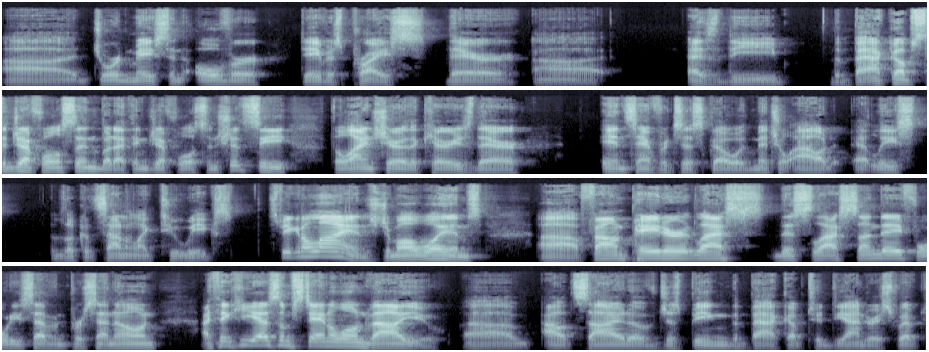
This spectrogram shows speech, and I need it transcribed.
uh, Jordan Mason over Davis Price there uh, as the the backups to Jeff Wilson. But I think Jeff Wilson should see the line share that carries there in San Francisco with Mitchell out at least. Look, it sounding like two weeks. Speaking of Lions, Jamaal Williams uh, found paydirt last this last Sunday, 47% owned. I think he has some standalone value uh, outside of just being the backup to D'Andre Swift.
